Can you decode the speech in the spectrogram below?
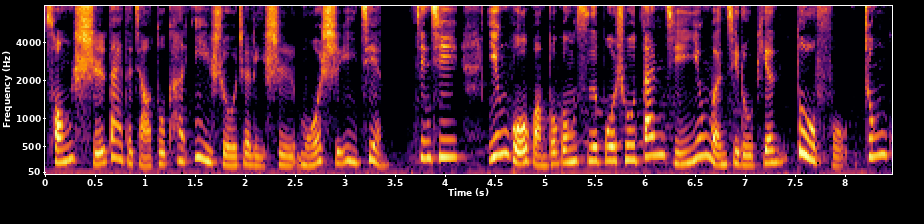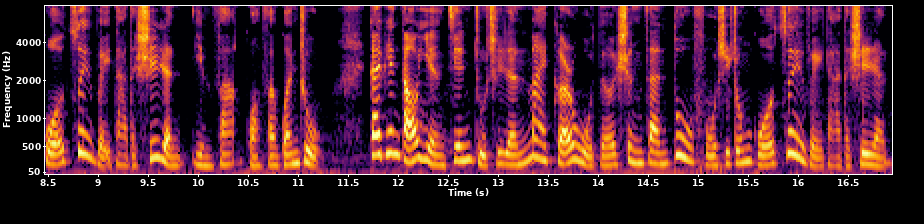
从时代的角度看艺术，这里是魔石意见。近期，英国广播公司播出单集英文纪录片《杜甫：中国最伟大的诗人》，引发广泛关注。该片导演兼主持人迈克尔·伍德盛赞杜甫是中国最伟大的诗人，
